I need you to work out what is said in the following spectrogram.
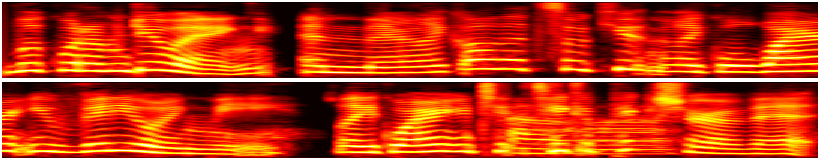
look what i'm doing and they're like oh that's so cute and they're like well why aren't you videoing me like why aren't you t- take a uh-huh. picture of it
